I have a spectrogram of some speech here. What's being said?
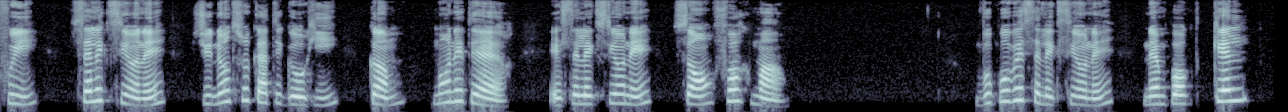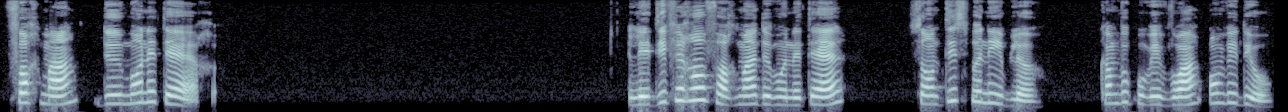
Puis, sélectionnez une autre catégorie comme Monétaire et sélectionnez son format. Vous pouvez sélectionner n'importe quel format de monétaire. Les différents formats de monétaire sont disponibles, comme vous pouvez voir en vidéo.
